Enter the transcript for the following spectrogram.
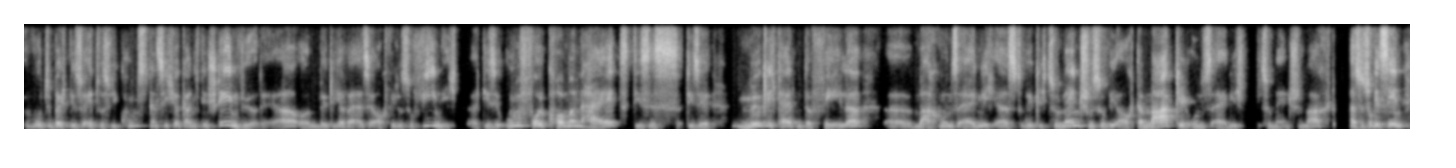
wo zum Beispiel so etwas wie Kunst ganz sicher gar nicht entstehen würde, ja, und möglicherweise auch Philosophie nicht. Diese Unvollkommenheit, dieses, diese Möglichkeiten der Fehler, äh, machen uns eigentlich erst wirklich zu Menschen, so wie auch der Makel uns eigentlich zu Menschen macht. Also so gesehen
